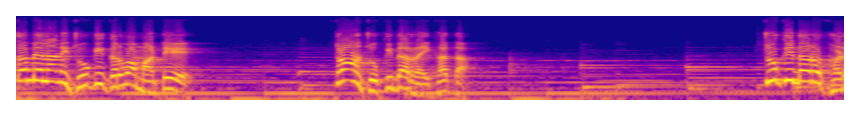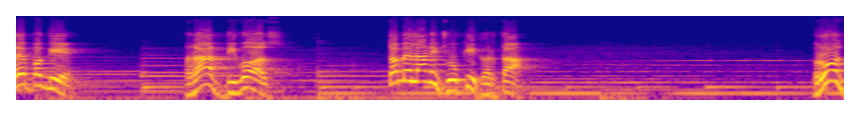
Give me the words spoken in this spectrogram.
તબેલાની ચોકી કરવા માટે ત્રણ ચોકીદાર રાખ્યા હતા. ચોકીદારો ખડે પગે રાત દિવસ તબેલાની ચોકી કરતા રોજ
